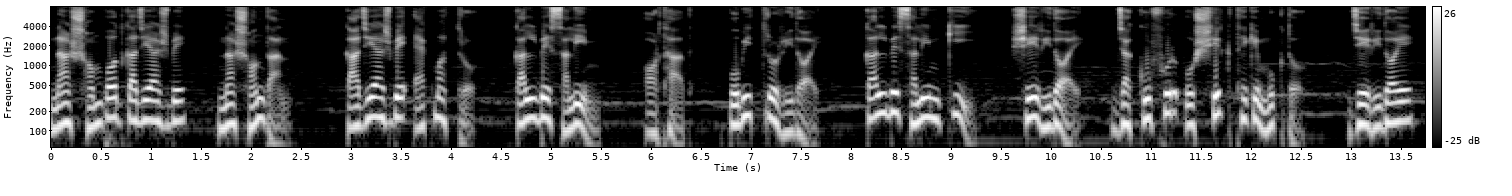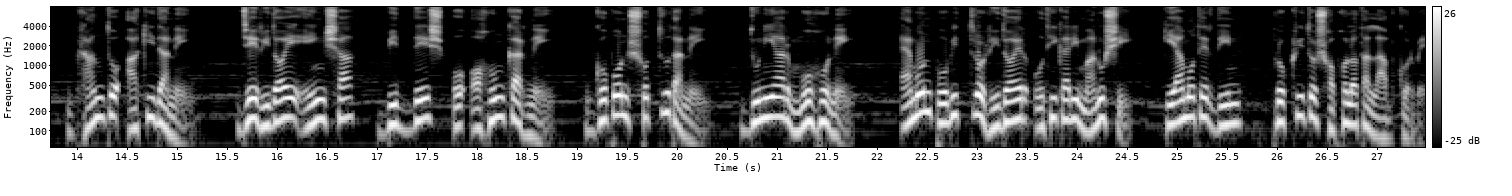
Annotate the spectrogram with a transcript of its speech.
না সম্পদ কাজে আসবে, না সন্তান। কাজে আসবে একমাত্র, কালবে সালিম, অর্থাৎ পবিত্র হৃদয়। কালবে সালিম কি? সে হৃদয়, যা কুফর ও শির্ক থেকে মুক্ত। যে হৃদয়ে ভ্রান্ত আকিদা নেই, যে হৃদয়ে হিংসা, বিদ্বেষ ও অহংকার নেই, গোপন শত্রুতা নেই, দুনিয়ার মোহ নেই। এমন পবিত্র হৃদয়ের অধিকারী মানুষই কেয়ামতের দিন প্রকৃত সফলতা লাভ করবে।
